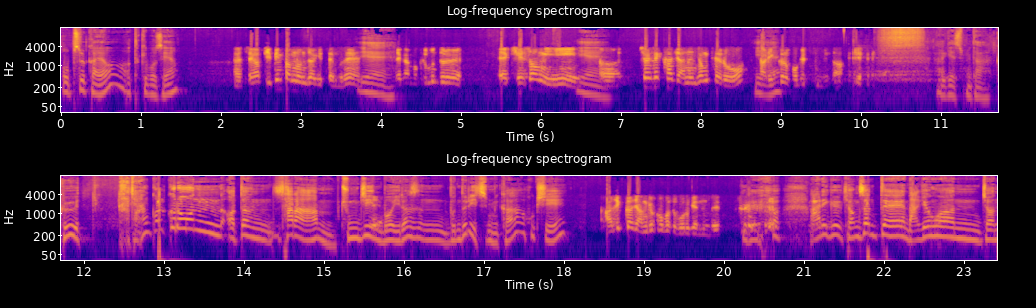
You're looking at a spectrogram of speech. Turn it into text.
없을까요? 어떻게 보세요? 아, 제가 비빔밥 논자이기 때문에 예. 제가 뭐 그분들의 개성이 예. 어, 철색하지 않은 형태로 잘 예. 이끌어 보겠습니다. 예. 알겠습니다. 그 가장 껄끄러운 어떤 사람, 중진 예. 뭐 이런 분들이 있습니까? 혹시? 아직까지 안 겪어봐서 모르겠는데. 그래요? 아니 그 경선 때 나경원 전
